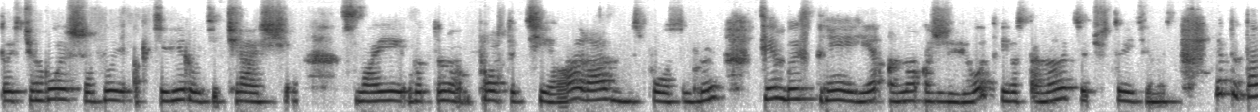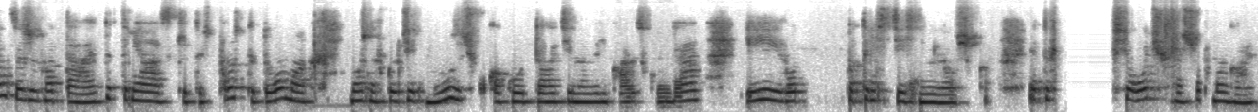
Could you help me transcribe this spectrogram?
То есть чем больше вы активируете чаще свои вот ну, просто тело разными способами, тем быстрее оно оживет и восстановится чувствительность. Это танцы живота, это тряски. То есть просто дома можно включить музычку какую-то латиноамериканскую, да, и вот потрястись немножко. Это все очень хорошо помогает.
